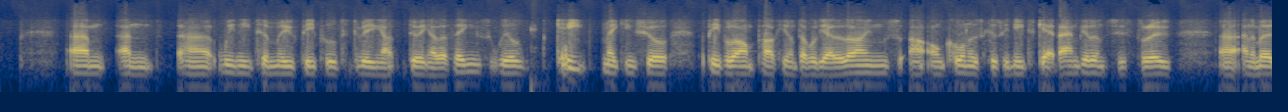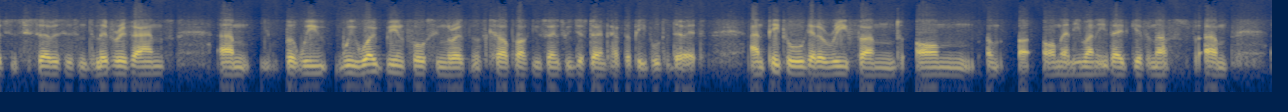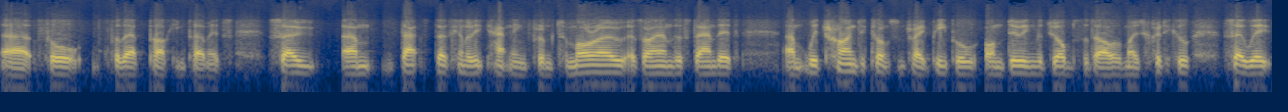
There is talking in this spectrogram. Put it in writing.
Um, and uh, we need to move people to doing, uh, doing other things. We'll keep making sure that people aren't parking on double yellow lines, uh, on corners, because we need to get ambulances through uh, and emergency services and delivery vans. Um, but we, we won't be enforcing the residence car parking zones. We just don't have the people to do it. And people will get a refund on on, on any money they've given us um, uh, for for their parking permits. So um, that's that's going to be happening from tomorrow, as I understand it. Um, we're trying to concentrate people on doing the jobs that are most critical. So we're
